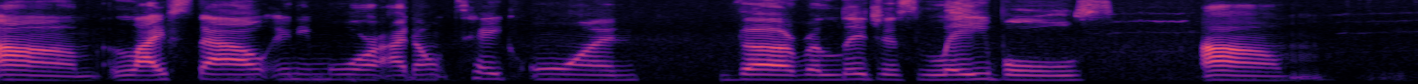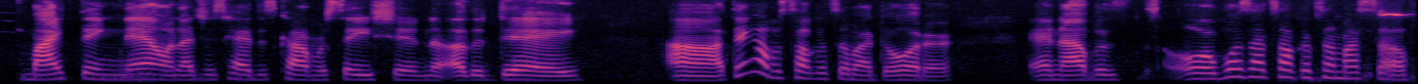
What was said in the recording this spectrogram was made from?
um, lifestyle anymore. I don't take on the religious labels. Um, my thing now, and I just had this conversation the other day. Uh, I think I was talking to my daughter and I was, or was I talking to myself?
